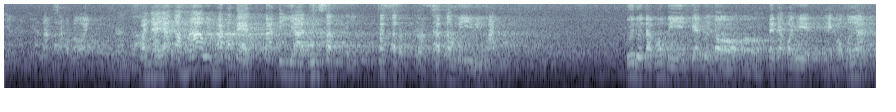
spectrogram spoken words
อย่างอันเนี้ยนางสาวน้อยก็ปัญญายะก็ห้าวิพัฒน์ตั้งแต่ตติยาถึงสัตสัตตสัตตวีวิพัฒน์ด้วยโดยตามพ่อมีแก้ด้วยต่อแต่จากประเหตุแห่งของเมื่อเมื่อ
